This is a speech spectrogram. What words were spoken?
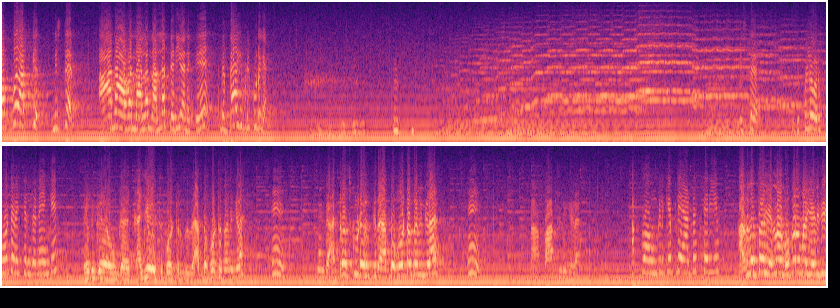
அவ்வளவு அவனால நல்லா தெரியும் எனக்கு. இந்த பேக் இப்படி கொடுங்க. மிஸ்டர் ஒரு போட்டோ வச்சிருந்தேனே எங்க? எதுங்க உங்க கையெழுத்து போட்டு இருந்தது அந்த போட்டோ தானுங்களா? உங்க அட்ரஸ் கூட இருக்குது அந்த போட்டோ தானுங்களா? நான் பாக்குறீங்களா அப்ப உங்களுக்கு எப்படி அட்ரஸ் தெரியும்? அதுல தான் எல்லாம் விவரமா எழுதி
